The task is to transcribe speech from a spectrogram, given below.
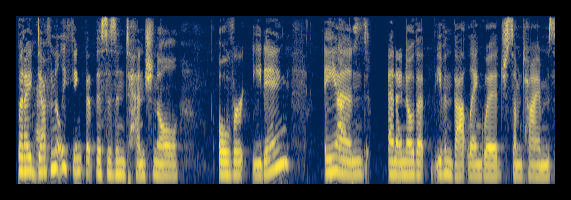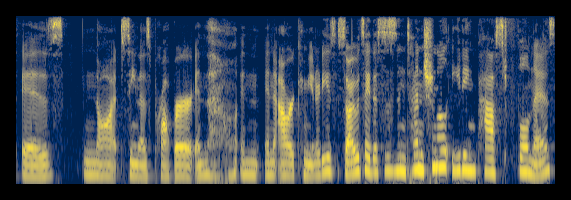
but I definitely think that this is intentional overeating and yes. and I know that even that language sometimes is not seen as proper in the, in in our communities. So I would say this is intentional eating past fullness,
